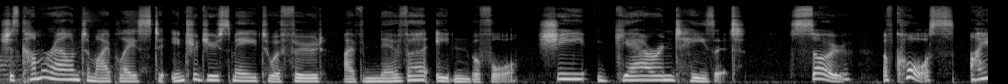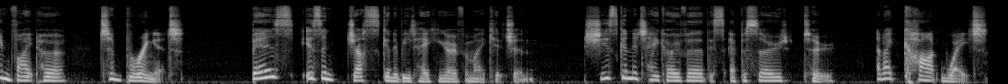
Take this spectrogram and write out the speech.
She's come around to my place to introduce me to a food I've never eaten before. She guarantees it. So, of course, I invite her to bring it. Bez isn't just going to be taking over my kitchen. She's going to take over this episode too. And I can't wait.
